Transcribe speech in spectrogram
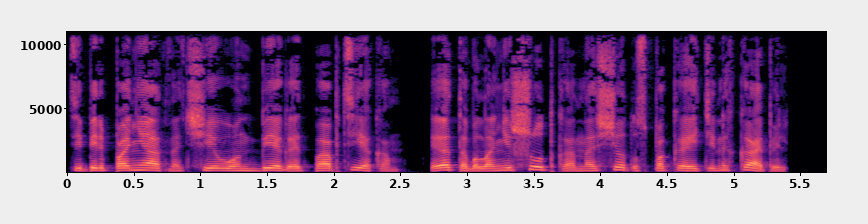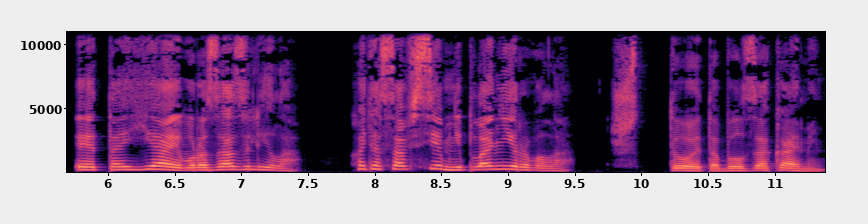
«Теперь понятно, чего он бегает по аптекам. Это была не шутка насчет успокоительных капель». «Это я его разозлила, хотя совсем не планировала». «Что это был за камень?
